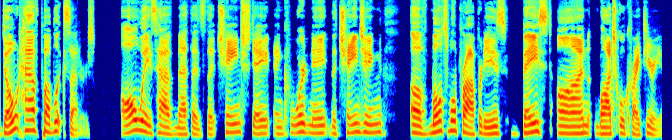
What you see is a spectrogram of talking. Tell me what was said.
don't have public setters always have methods that change state and coordinate the changing of multiple properties based on logical criteria.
